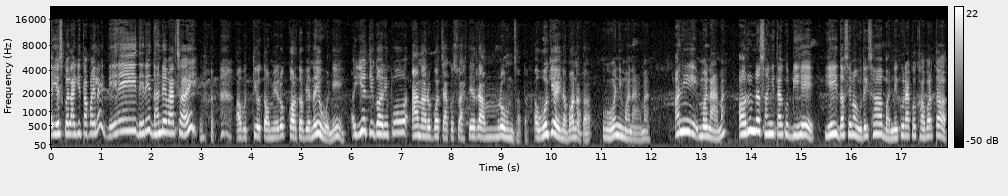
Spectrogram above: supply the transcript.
यसको लागि तपाईँलाई धेरै धेरै धन्यवाद छ है। अब त्यो त मेरो कर्तव्य नै हो नि। यति गरे पो आमा र बच्चाको स्वास्थ्य राम्रो हुन्छ त। हो कि होइन भन त? हो नि मनामा। अनि मनामा अरुण र सङ्गीताको बिहे यही दसैँमा हुँदैछ भन्ने कुराको खबर त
